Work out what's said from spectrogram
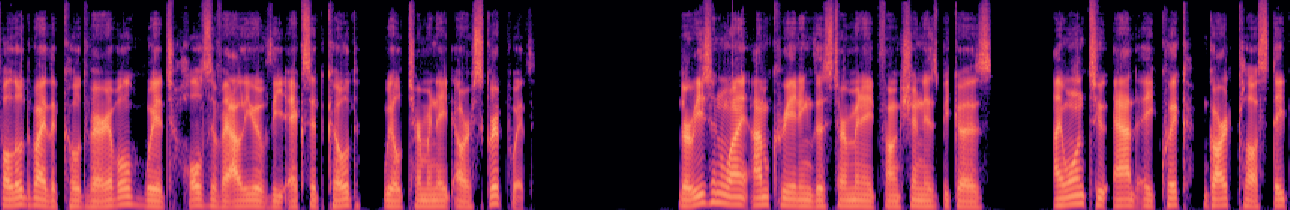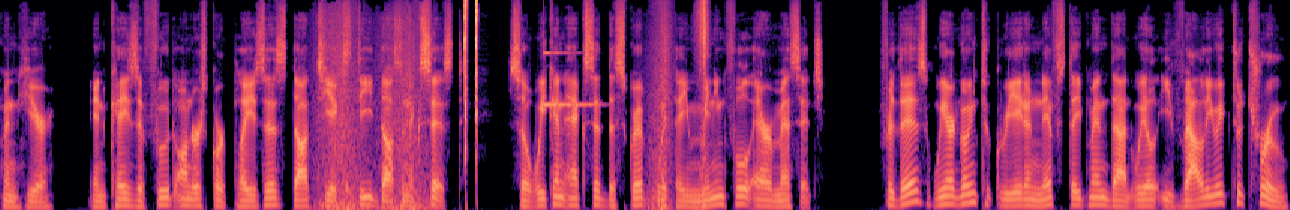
followed by the code variable, which holds the value of the exit code we'll terminate our script with. The reason why I'm creating this terminate function is because I want to add a quick guard clause statement here in case the food underscore places.txt doesn't exist, so we can exit the script with a meaningful error message. For this, we are going to create an if statement that will evaluate to true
